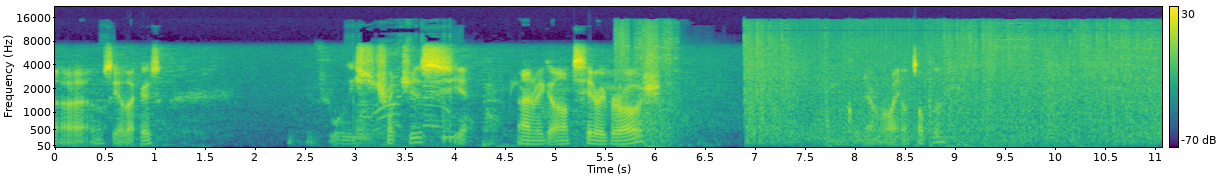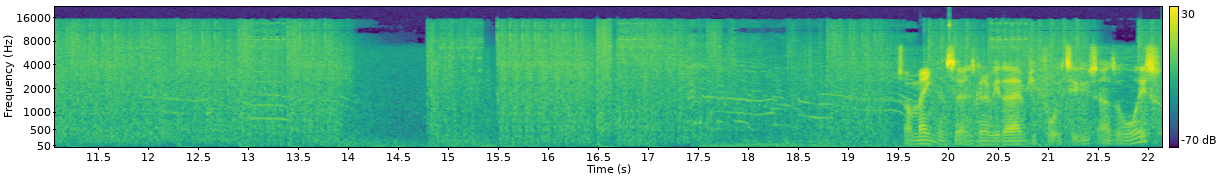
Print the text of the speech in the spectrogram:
Uh, we'll see how that goes. All these trenches, yep. And we've got an artillery barrage. Going down right on top of them. So our main concern is going to be the MG42s as always.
